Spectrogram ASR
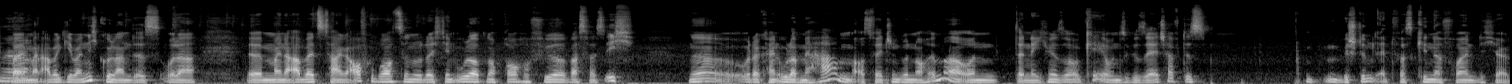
ja. weil mein Arbeitgeber nicht kulant ist oder äh, meine Arbeitstage aufgebraucht sind oder ich den Urlaub noch brauche für was weiß ich, ne, oder keinen Urlaub mehr haben, aus welchen Gründen auch immer. Und dann denke ich mir so, okay, unsere Gesellschaft ist bestimmt etwas kinderfreundlicher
